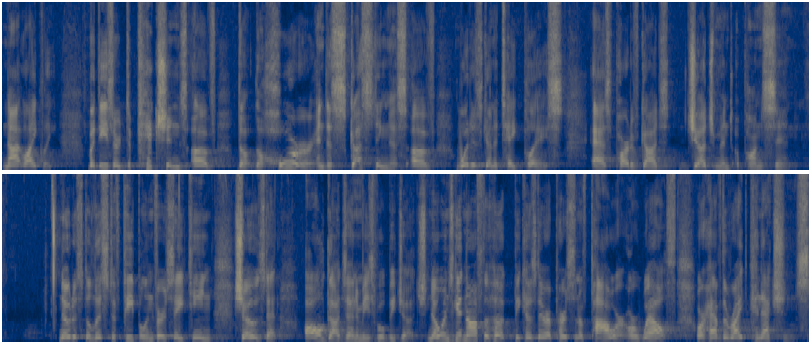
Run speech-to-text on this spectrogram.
Not likely. But these are depictions of the, the horror and disgustingness of what is going to take place as part of God's judgment upon sin. Notice the list of people in verse 18 shows that all God's enemies will be judged. No one's getting off the hook because they're a person of power or wealth or have the right connections.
